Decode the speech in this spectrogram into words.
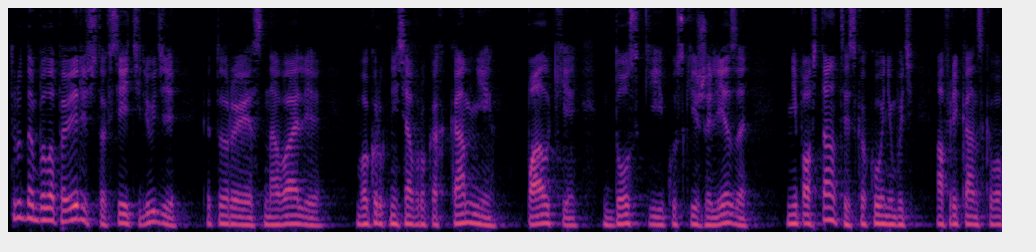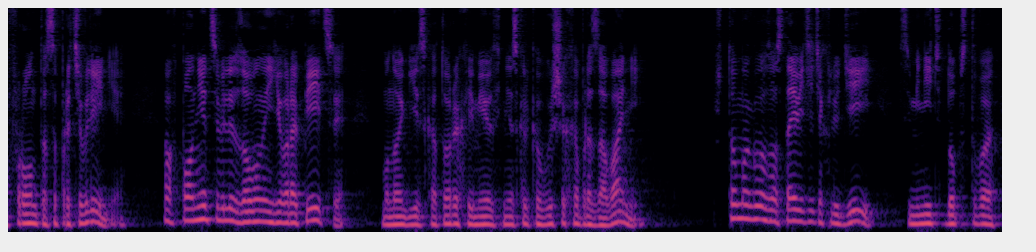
Трудно было поверить, что все эти люди, которые сновали, вокруг неся в руках камни, палки, доски и куски железа, не повстанцы из какого-нибудь африканского фронта сопротивления, а вполне цивилизованные европейцы – многие из которых имеют несколько высших образований. Что могло заставить этих людей сменить удобство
